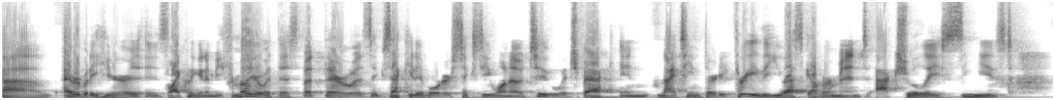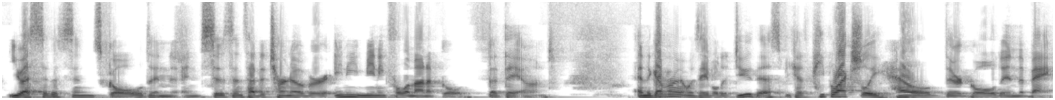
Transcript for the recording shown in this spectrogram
um, everybody here is likely going to be familiar with this, but there was Executive Order 6102, which back in 1933, the US government actually seized US citizens' gold, and, and citizens had to turn over any meaningful amount of gold that they owned. And the government was able to do this because people actually held their gold in the bank.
